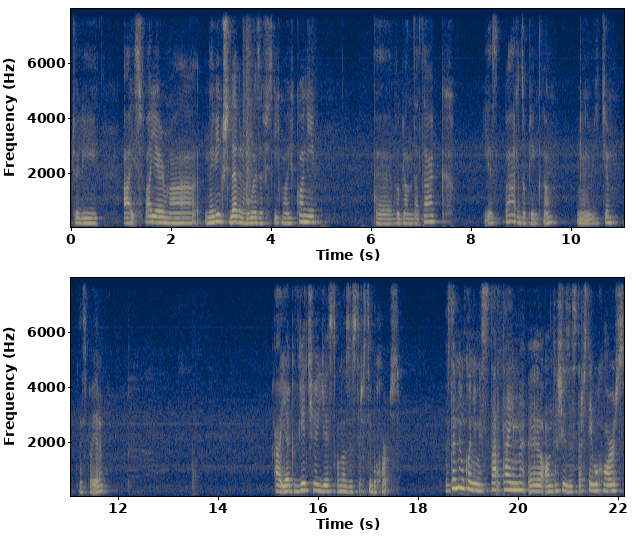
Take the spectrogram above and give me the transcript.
czyli Ice Fire. Ma największy level w ogóle ze wszystkich moich koni. E, wygląda tak. Jest bardzo piękna. Nie widzicie? Ice Fire. A jak wiecie, jest ona ze Star Stable Horse. Następnym koniem jest Star Time. y, On też jest ze Star Stable Horse.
